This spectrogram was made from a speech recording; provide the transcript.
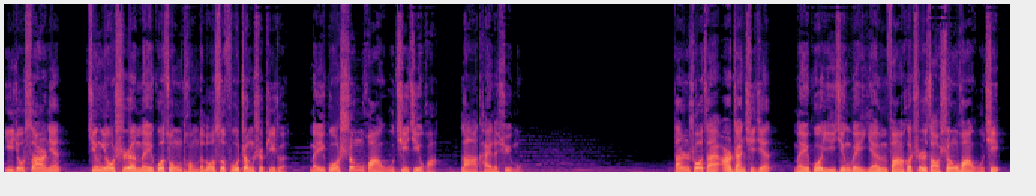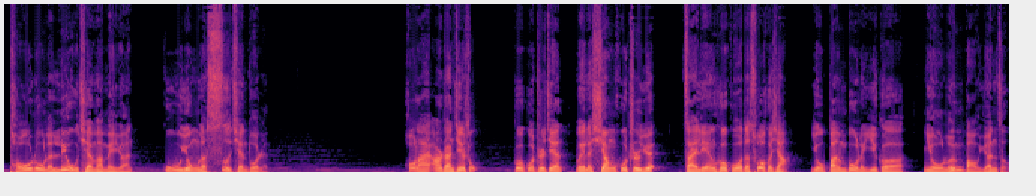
一九四二年，经由时任美国总统的罗斯福正式批准，美国生化武器计划拉开了序幕。单说在二战期间，美国已经为研发和制造生化武器投入了六千万美元，雇佣了四千多人。后来二战结束，各国之间为了相互制约，在联合国的撮合下，又颁布了一个纽伦堡原则。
